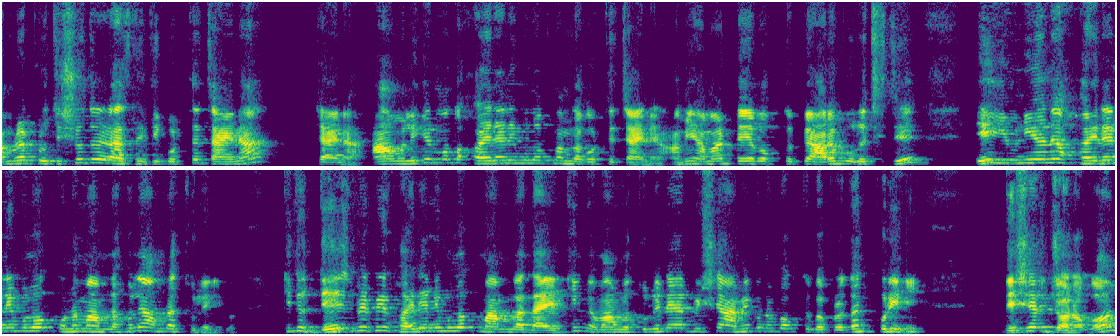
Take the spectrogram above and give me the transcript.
আমরা প্রতিশোধের রাজনীতি করতে চাই না চাই না। আওয়ামী লীগের মতো হয়রানিমূলক মামলা করতে চাই না। আমি আমার দেয় বক্তব্যে আরও বলেছি যে, এই ইউনিয়নে হয়রানিমূলক কোনো মামলা হলে আমরা তুলে নিব। কিন্তু দেশব্যাপী হয়রানিমূলক মামলা দায়ের কিংবা মামলা তুলে নেওয়ার বিষয়ে আমি কোনো বক্তব্য প্রদান করিনি। দেশের জনগণ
